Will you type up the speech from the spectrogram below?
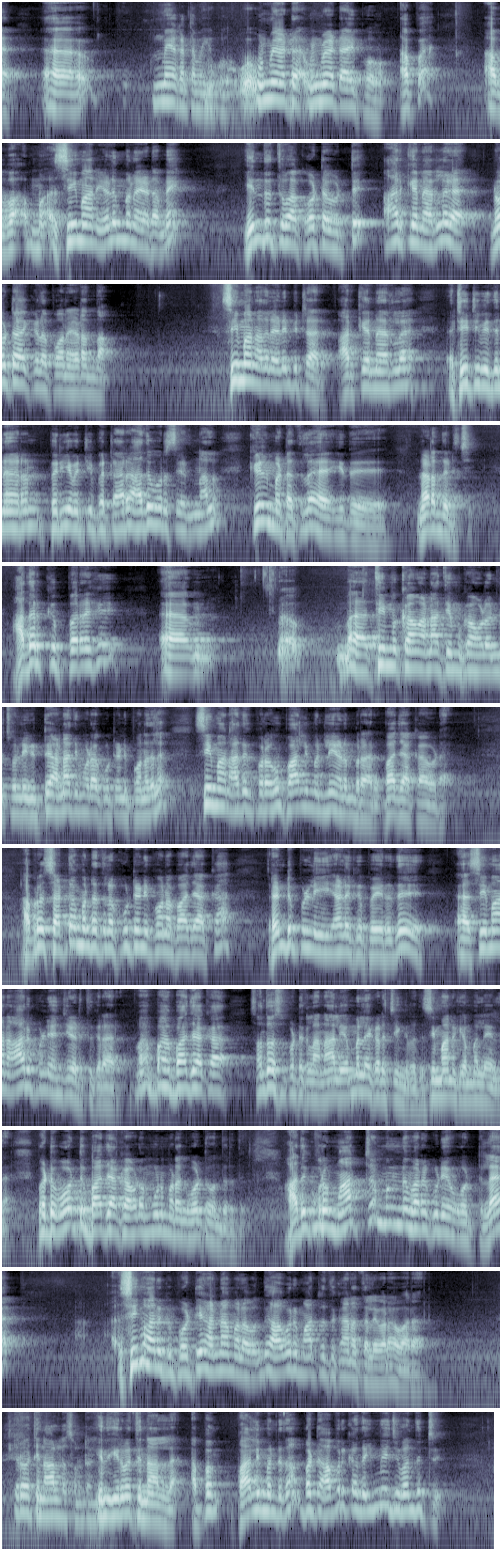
உண்மையாக கட்டமைக்க போகும். உண்மையாட்ட உண்மையாட்ட ஆகி போகும். அப்போ சீமான் எழும்பின இடமே இந்துத்துவா கோட்டை விட்டு ஆர்கேனரில் நோட்டா கீழே போன இடம்தான். சீமான் அதில் எழும்பிட்டார். ஆர்கேனரில் டிடிவி தினகரன் பெரிய வெற்றி பெற்றார். அது ஒரு சைடுனாலும் கீழ்மட்டத்தில் இது நடந்துடுச்சு. அதற்கு பிறகு திமுக அதிமுகவுலன்னு சொல்லிக்கிட்டு அதிமுக கூட்டணி போனதில் சீமான் அதுக்கு பிறகும் பார்லிமெண்ட்லேயும் எழும்புறாரு பாஜகவோட. அப்புறம் சட்டமன்றத்தில் கூட்டணி போன பாஜக ரெண்டு புள்ளி ஏழுக்கு போயிருது. சீமான் ஆறு புள்ளி அஞ்சு எடுத்துக்கிறார். பாஜக சந்தோஷப்பட்டுக்கலாம். நாலு எம்எல்ஏ கிடச்சிங்கிறது. சீமானுக்கு எம்எல்ஏ இல்லை. பட் ஓட்டு பாஜகவோட மூணு மடங்கு ஓட்டு வந்துடுது அதுக்கப்புறம் மாற்றம்னு வரக்கூடிய ஓட்டில் சீமானுக்கு போட்டி அண்ணாமலை வந்து அவர் மாற்றத்துக்கான தலைவராக வரார். இருபத்தி நாலில் சொல்கிறேன் இந்த இருபத்தி நாலில் அப்போ பார்லிமெண்ட் தான் பட் அவருக்கு அந்த இமேஜ் வந்துட்டு.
